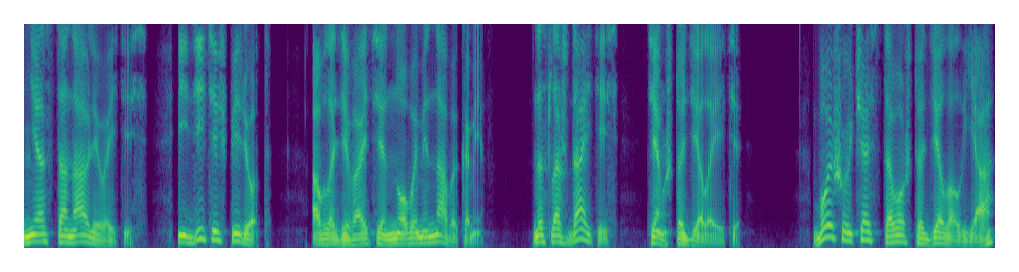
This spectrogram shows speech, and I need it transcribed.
Не останавливайтесь, идите вперед, овладевайте новыми навыками. Наслаждайтесь тем, что делаете. Большую часть того, что делал я,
